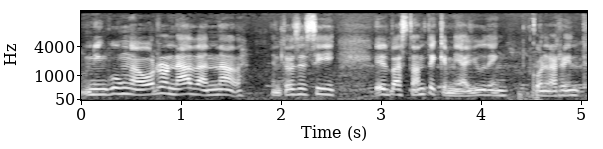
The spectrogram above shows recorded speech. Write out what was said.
ningún ahorro, nada, nada. Entonces sí, es bastante que me ayuden con la renta.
